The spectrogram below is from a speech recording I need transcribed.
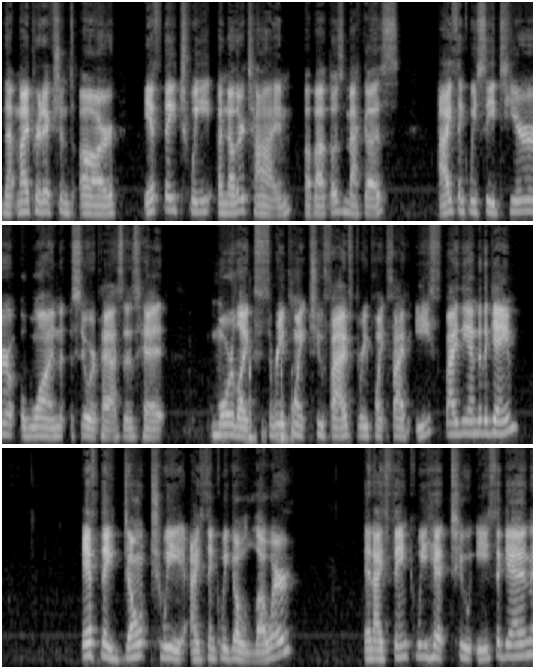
that my predictions are if they tweet another time about those mechas, I think we see tier one sewer passes hit more like 3.25, 3.5 ETH by the end of the game. If they don't tweet, I think we go lower. And I think we hit two ETH again.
